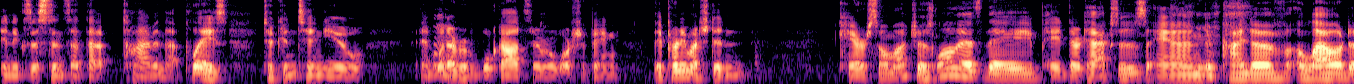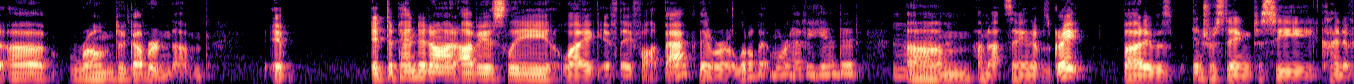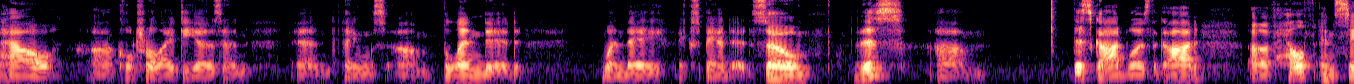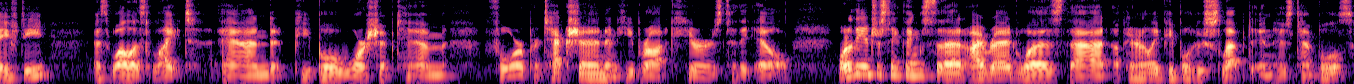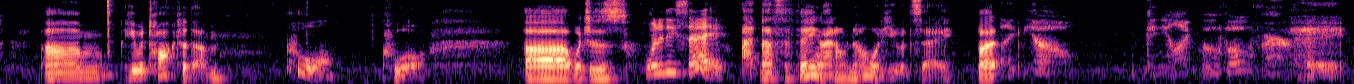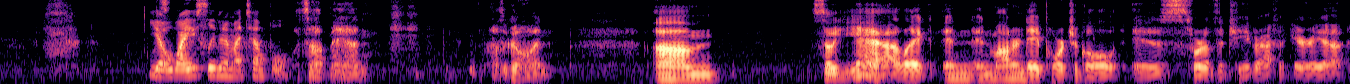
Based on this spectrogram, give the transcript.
in existence at that time and that place to continue, and whatever gods they were worshiping, they pretty much didn't care so much as long as they paid their taxes and kind of allowed uh, Rome to govern them. It it depended on obviously like if they fought back, they were a little bit more heavy-handed. Um, I'm not saying it was great, but it was interesting to see kind of how uh, cultural ideas and and things um, blended when they expanded. So this um, this god was the god of health and safety as well as light, and people worshipped him for protection, and he brought cures to the ill. One of the interesting things that I read was that apparently people who slept in his temples, um, he would talk to them. Cool. Cool. Uh, which is What did he say? I- that's the thing. I don't know what he would say, but Like, yo, can you like move over? hey, Yo, why you sleeping in my temple? what's up, man? How's it going? Um, so yeah, like in in modern day Portugal is sort of the geographic area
